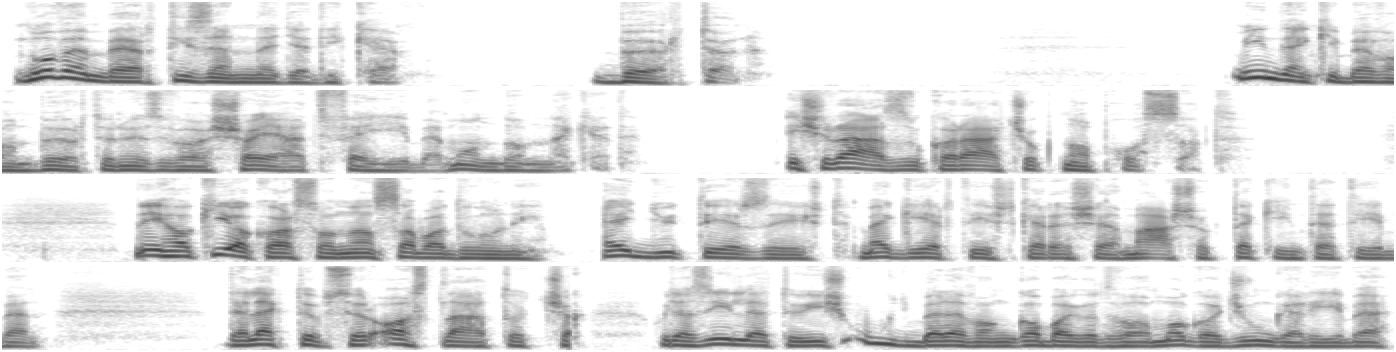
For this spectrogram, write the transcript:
November 14-e. Börtön. Mindenki be van börtönözve a saját fejébe, mondom neked. És rázzuk a rácsok naphosszat. Néha ki akarsz onnan szabadulni, együttérzést, megértést keresel mások tekintetében, de legtöbbször azt látod csak, hogy az illető is úgy bele van gabajodva a maga dzsungelébe,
